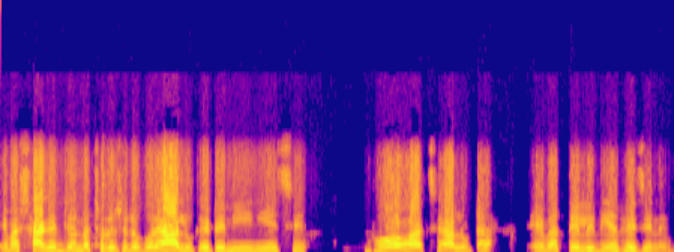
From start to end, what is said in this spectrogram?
এবার শাকের জন্য ছোট ছোট করে আলু কেটে নিয়ে নিয়েছি। ধোয়াও আছে আলুটা, এবার তেলে দিয়ে ভেজে নেব।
